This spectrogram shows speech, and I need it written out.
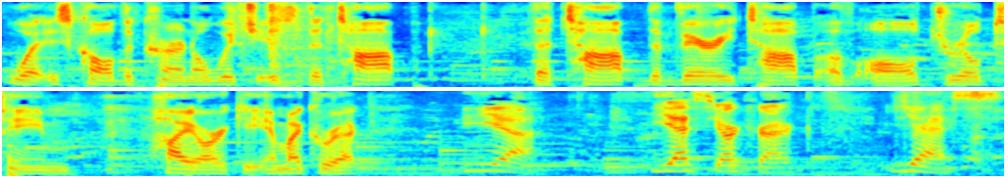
what is called the colonel which is the top the top the very top of all drill team hierarchy. Am i correct? Yeah. Yes you're correct yes.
